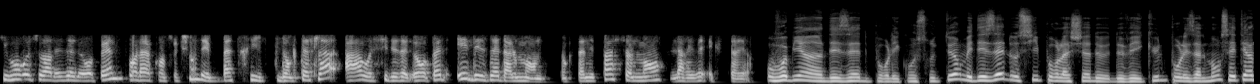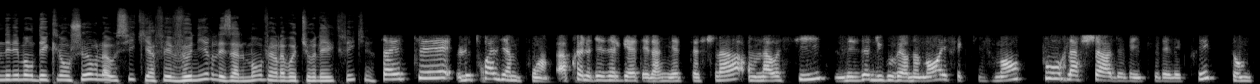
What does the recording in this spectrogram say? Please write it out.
qui vont recevoir des aides européennes pour la construction des batteries. Donc Tesla a aussi des aides européennes et des aides allemandes. Donc ça n'est pas seulement l'arrivée extérieure. On voit bien des aides pour les constructeurs, mais des aides aussi pour l'achat de, de véhicules pour les Allemands ça a été un élément déclencheur là aussi qui a fait venir les Allemands vers la voiture électrique? Ça a été le troisième point. Après le Dieselgate et l'arrivée de Tesla, on a aussi les aides du gouvernement, effectivement, pour l'achat de véhicules électriques. Donc,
